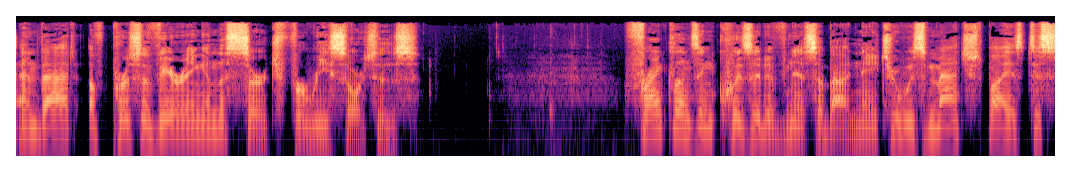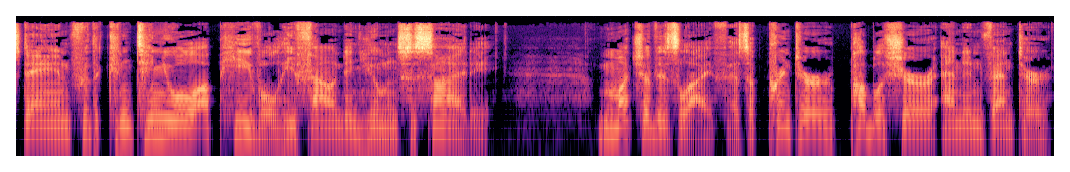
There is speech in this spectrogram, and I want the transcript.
and that of persevering in the search for resources. Franklin's inquisitiveness about nature was matched by his disdain for the continual upheaval he found in human society. Much of his life as a printer, publisher, and inventor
